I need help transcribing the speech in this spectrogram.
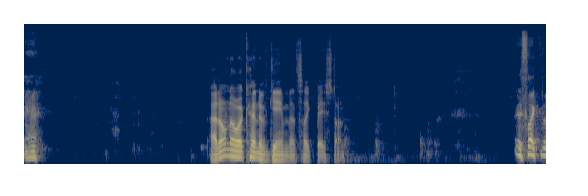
Eh. I don't know what kind of game that's like based on. It's like It the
